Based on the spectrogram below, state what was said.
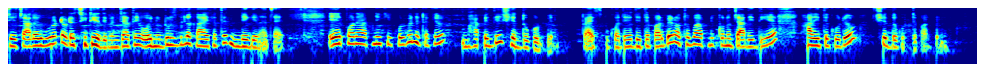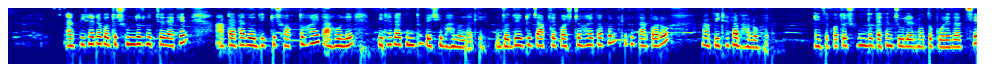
যে চালের গুঁড়োটা ওটা ছিটিয়ে দেবেন, যাতে ওই নুডলসগুলো গায়ে সাথে লেগে না যায়। এরপরে আপনি কী করবেন, এটাকে ভাপে দিয়ে সেদ্ধ করবেন। রাইস কুকারেও দিতে পারবেন, অথবা আপনি কোনো জালি দিয়ে হাঁড়িতে করেও সেদ্ধ করতে পারবেন। আর পিঠাটা কত সুন্দর হচ্ছে দেখেন। আটাটা যদি একটু শক্ত হয় তাহলে পিঠাটা কিন্তু বেশি ভালো লাগে। যদিও একটু চাপতে কষ্ট হয় তখন, কিন্তু তারপরও পিঠাটা ভালো হয়। এই যে কত সুন্দর দেখেন চুলের মতো পড়ে যাচ্ছে।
